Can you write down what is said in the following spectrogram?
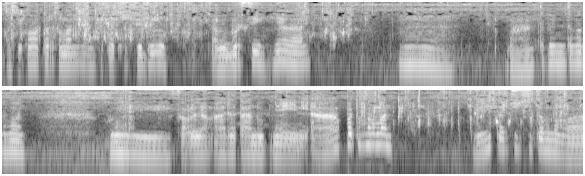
masih kotor teman-teman. Kita cuci dulu sampai bersih, ya kan? Hmm, mantap ini teman-teman. Wih, kalau yang ada tanduknya ini apa teman-teman? Kita cuci teman-teman.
